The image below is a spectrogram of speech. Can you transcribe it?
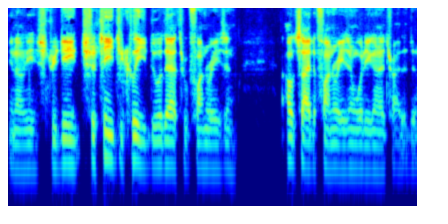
You know, you strate- strategically do that through fundraising. Outside of fundraising, what are you going to try to do?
